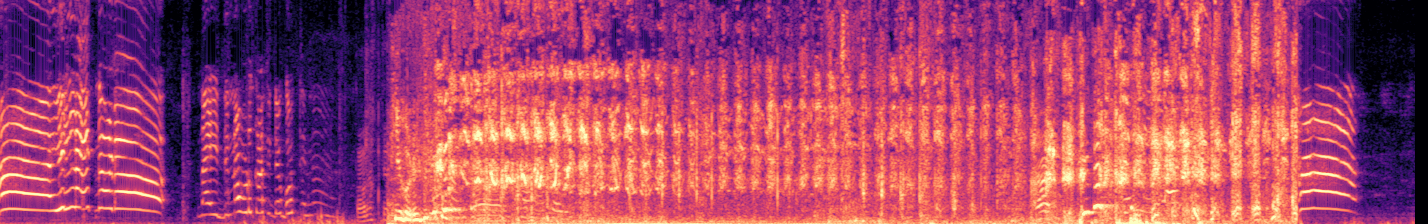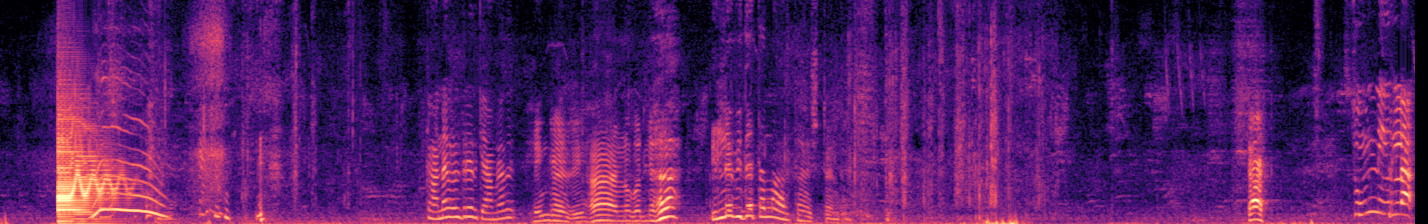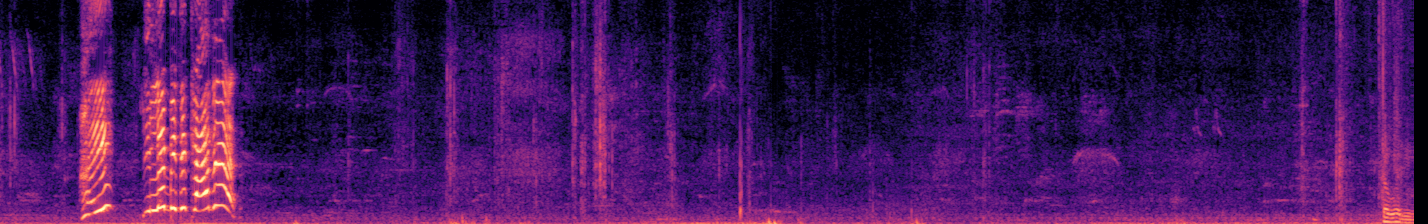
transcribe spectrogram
ಹಾ ಇಲ್ಲ ಐತ್ ನೋಡು ನಾ ಇದನ್ನ ಹುಡುಕಾತಿದ್ದೆ ಗೊತ್ತೇನ ತೋರಿಸ್ತೀನಿ ಕಾಣವಲ್ರಿ ಅದು ಕ್ಯಾಮ್ರಾದ ಹೆಂಗನ್ರಿ ಹಾ ಅನ್ನೋ ಬದ್ಲಿ ಹಾ ಇಲ್ಲೇ ಬಿದ್ದತ್ತಲ್ಲ ಅಂತ ಅಷ್ಟನ್ರಿ ಸ್ಟಾರ್ಟ್ ಸುಮ್ನಿರ್ಲ ಹೈ ಇಲ್ಲೇ ಬಿದ್ದಿತ್ಲ ಅದ ತಗೋರಿ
